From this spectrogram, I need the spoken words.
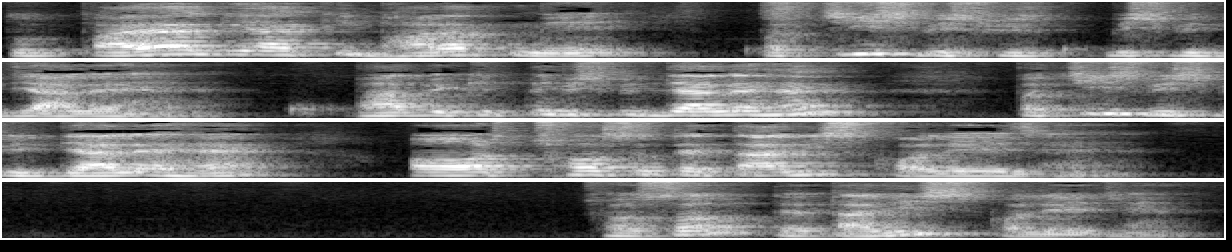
तो पाया गया कि भारत में 25 विश्वविद्यालय हैं। भारत में कितने विश्वविद्यालय हैं? 25 विश्वविद्यालय हैं और 643 कॉलेज हैं। 643 कॉलेज हैं।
